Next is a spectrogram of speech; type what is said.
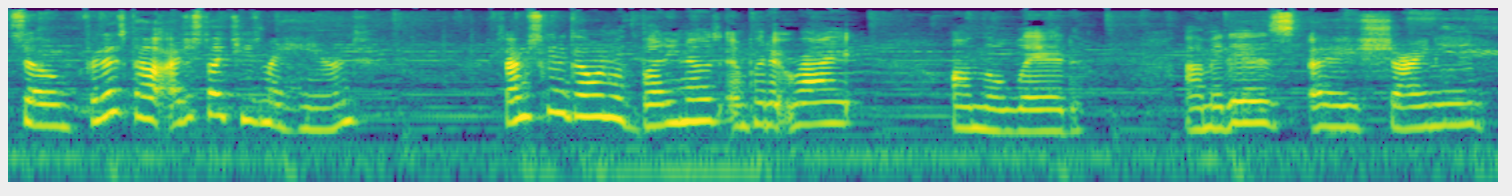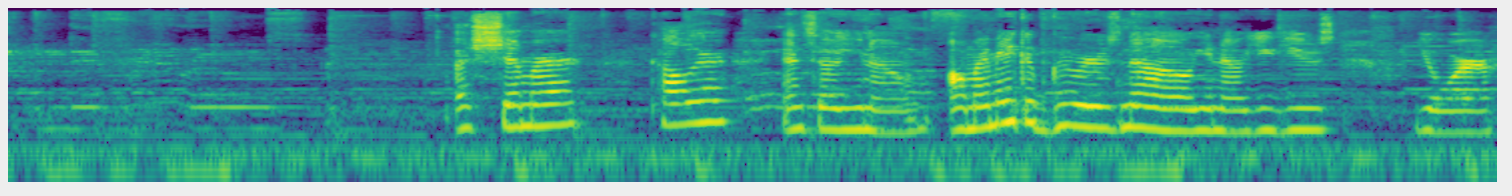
So for this palette, I just like to use my hand. So I'm just gonna go in with Bunny Nose and put it right on the lid. Um, it is a shiny a shimmer color. And so, you know, all my makeup gurus know, you know, you use your,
